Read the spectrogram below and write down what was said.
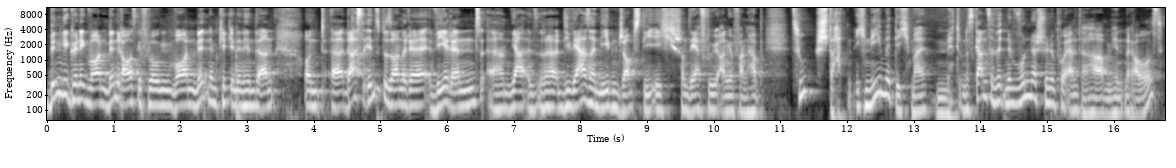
Bin gekündigt worden, bin rausgeflogen worden mit einem Kick in den Hintern. Und äh, das insbesondere während ähm, ja, diverser Nebenjobs, die ich schon sehr früh angefangen habe zu starten. Ich nehme dich mal mit. Und das Ganze wird eine wunderschöne Pointe haben hinten raus.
